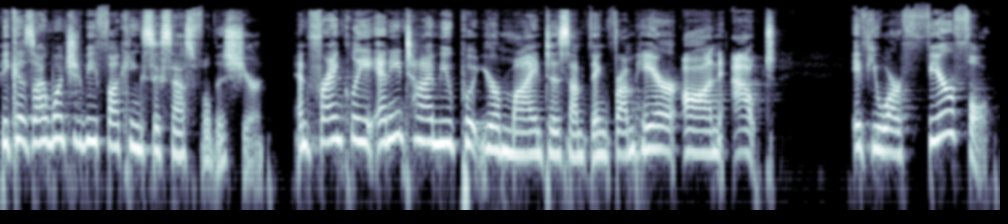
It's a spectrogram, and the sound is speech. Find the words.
because I want you to be fucking successful this year. And frankly, anytime you put your mind to something from here on out, if you are fearful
